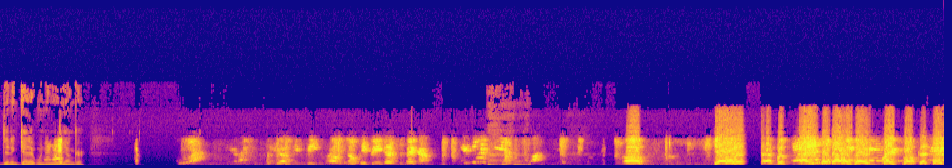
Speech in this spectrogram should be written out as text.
didn't get it when you were younger. No pee pee. You gotta sit back on. Uh, yeah, well, that- but I, but that was a great book. That's like,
